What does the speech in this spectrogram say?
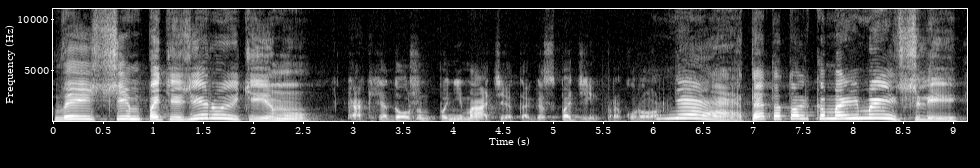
Вы симпатизируете ему? Как я должен понимать это, господин прокурор? Нет, это только мои мысли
